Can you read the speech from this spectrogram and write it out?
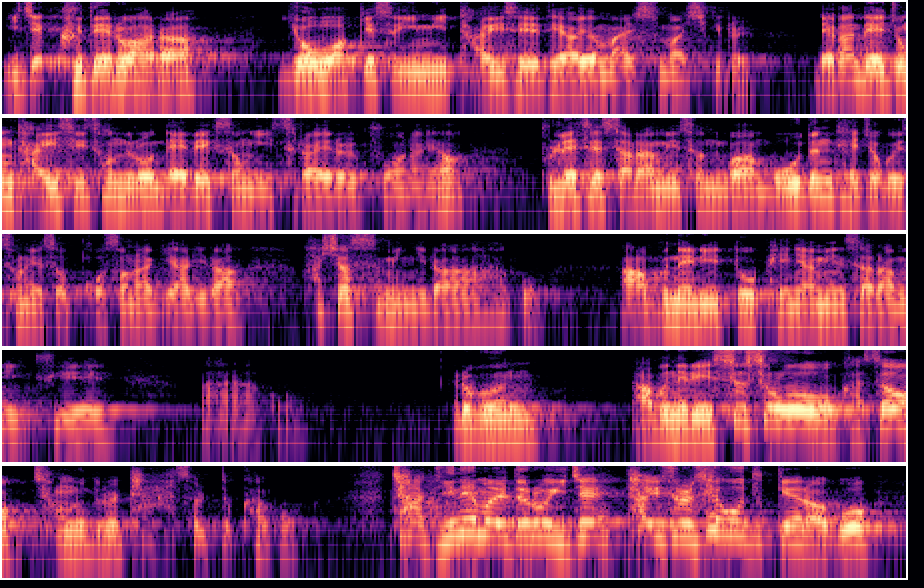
이제 그대로 하라. 여호와께서 이미 다윗에 대하여 말씀하시기를 내가 내 종 다윗의 손으로 내 백성 이스라엘을 구원하여 블레셋 사람의 손과 모든 대적의 손에서 벗어나게 하리라 하셨음이니라 하고 아브넬이 또 베냐민 사람의 귀에 말하고 여러분 아브넬이 스스로 가서 장로들을 다 설득하고 자 니네 말대로 이제 다윗을 세워줄게라고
